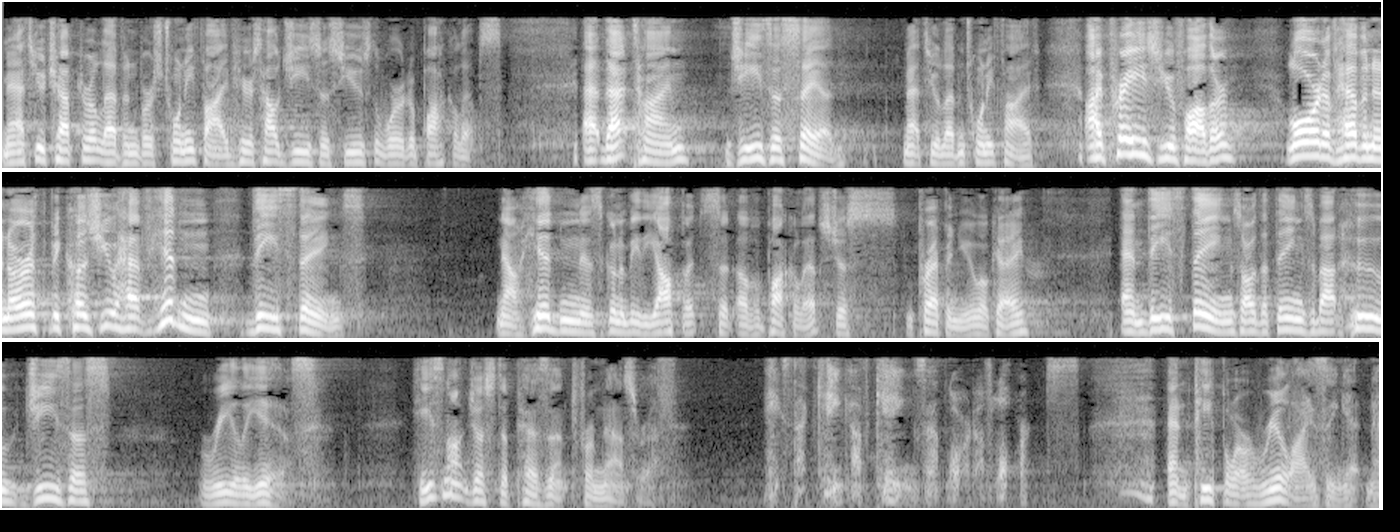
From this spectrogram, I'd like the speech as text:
Matthew chapter 11, verse 25. Here's how Jesus used the word apocalypse. At that time, Jesus said, Matthew 11, 25, I praise you, Father, Lord of heaven and earth, because you have hidden these things. Now, hidden is going to be the opposite of apocalypse, just prepping you, okay? And these things are the things about who Jesus really is. He's not just a peasant from Nazareth. King of Kings and Lord of Lords. And people are realizing it now.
